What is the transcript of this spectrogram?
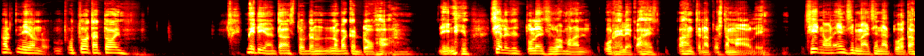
no niin on. Mutta tuota toi media taas tuota, no vaikka Doha, niin, niin siellä sitten tulee se suomalainen urheilija kahes- 12 maaliin. Siinä on ensimmäisenä tuota,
